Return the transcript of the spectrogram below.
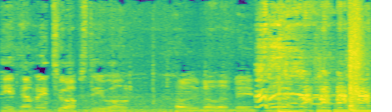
Heath, how many two ups do you own? I don't even know what that means.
